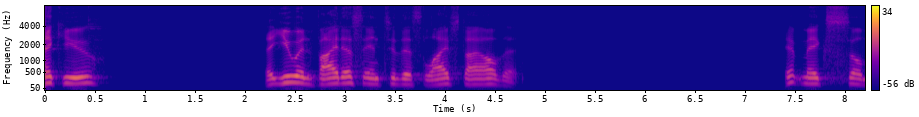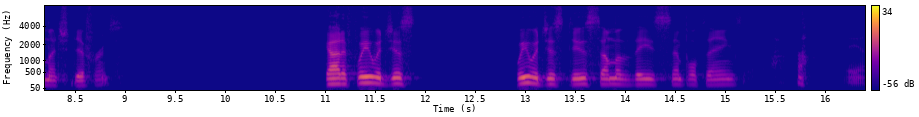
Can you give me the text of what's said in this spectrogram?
thank you that you invite us into this lifestyle that it makes so much difference. God, if we would just we would just do some of these simple things, oh, man,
